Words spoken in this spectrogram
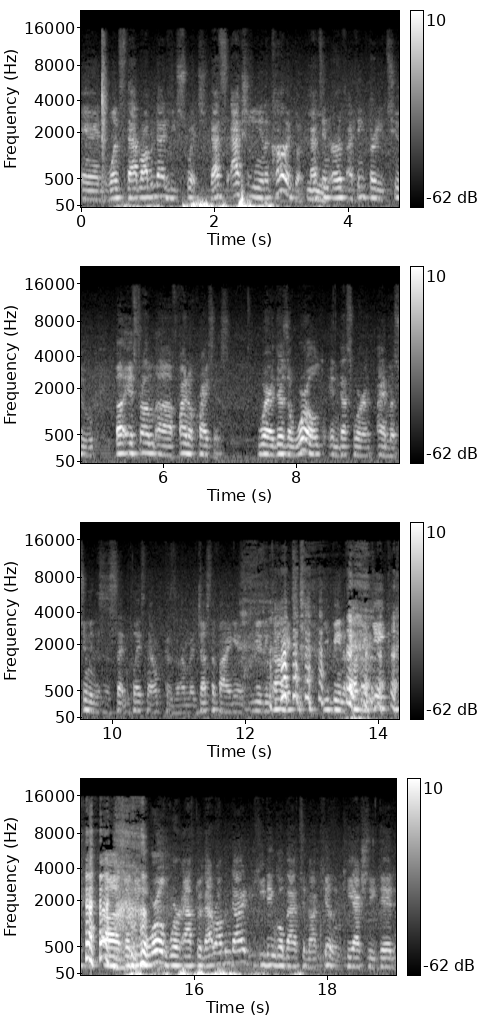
And once that Robin died, he switched. That's actually in a comic book. That's in Earth, I think, thirty-two. But it's from uh, Final Crisis, where there's a world, and that's where I'm assuming this is set in place now because I'm justifying it using comics. you being a fucking geek. Uh, but there's a world where after that Robin died, he didn't go back to not killing. He actually did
